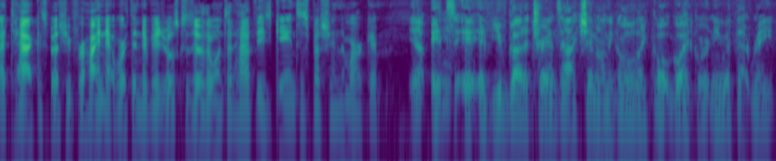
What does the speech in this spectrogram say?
attack, especially for high net worth individuals, because they're the ones that have these gains, especially in the market. Yep. It's if you've got a transaction on the go, like go go ahead, Courtney, with that rate.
